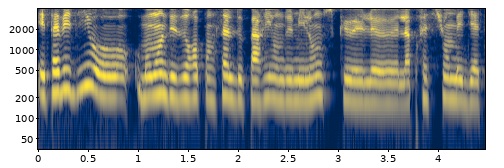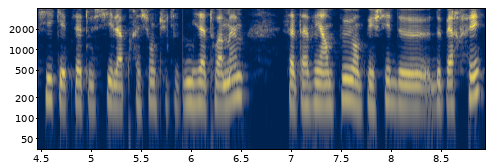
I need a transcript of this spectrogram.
Et tu avais dit au, moment des Europes en salle de Paris en 2011 que la pression médiatique et peut-être aussi la pression que tu t'es mise à toi-même, ça t'avait un peu empêché de, de perfer.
